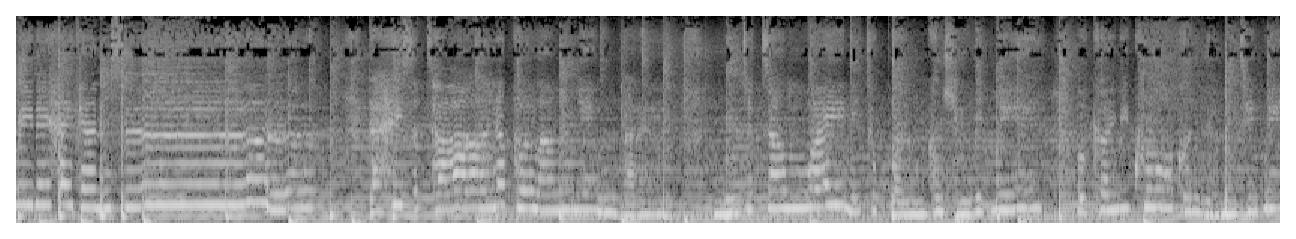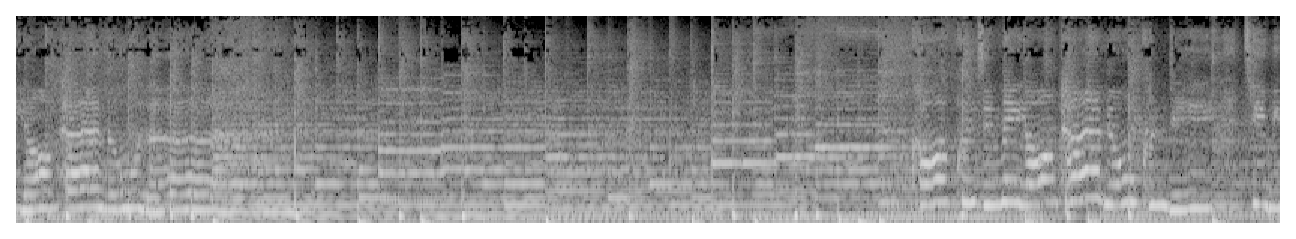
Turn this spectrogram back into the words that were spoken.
ไม่ได้ให้แค่หนังสือ แต่ให้ศรัทธาและพลังยิ่งใหญ่หนูจะจำไว้ในทุกวันของชีวิตนี้ว่าเคยมีครูคนหนึ่งที่ไม่ยอมแพ้หนูเลย มี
